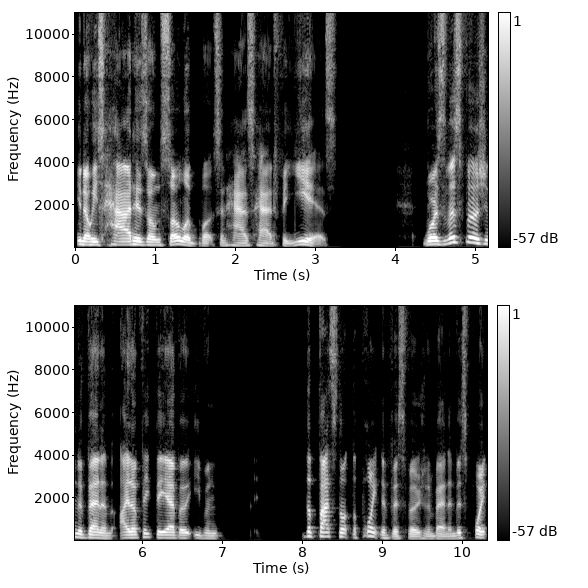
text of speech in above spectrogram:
You know, he's had his own solo books and has had for years. Whereas this version of Venom, I don't think they ever even the that's not the point of this version of Venom. This point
